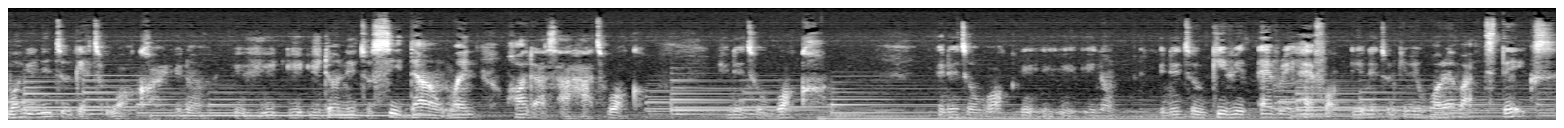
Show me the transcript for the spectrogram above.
but you need to get work. You know, you, you, you don't need to sit down when others are at work. You need to work. You need to work. You, you, you know, you need to give it every effort. You need to give it whatever it takes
